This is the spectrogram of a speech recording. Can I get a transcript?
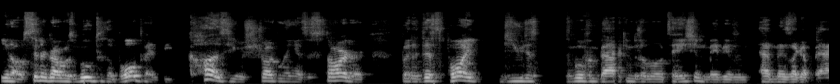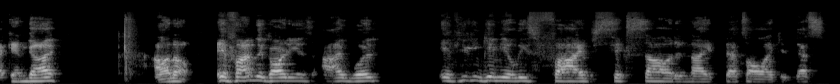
you know, Syndergaard was moved to the bullpen because he was struggling as a starter. But at this point, do you just move him back into the rotation? Maybe have him as like a back end guy. I don't know. If I'm the Guardians, I would. If you can give me at least five, six solid a night, that's all I can. That's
